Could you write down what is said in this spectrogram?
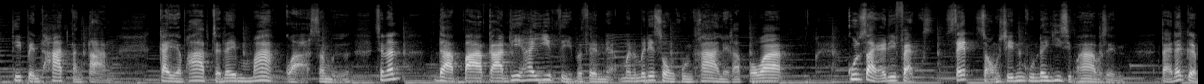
ๆ ที่เป็นธาตุต่างๆ กายภาพจะได้มากกว่าเสมอ ฉะนั้นดาบปาการที่ให้ 24%เนี่ย มันไม่ได้ทรงคุณค่าเลยครับ เพราะว่า คุณใส่ artifact เซต2ชิ้นคุณได้ 25%แต่ถ้าเกิด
